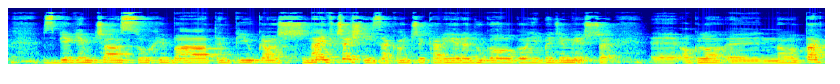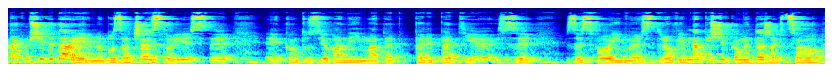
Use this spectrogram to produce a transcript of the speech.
z biegiem czasu chyba ten piłkarz najwcześniej zakończy karierę, długo go nie będziemy jeszcze e, oglądać. No tak, tak mi się wydaje, no bo za często jest e, kontuzjowany i ma te perypetie z, ze swoim zdrowiem. Napiszcie w komentarzach, co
